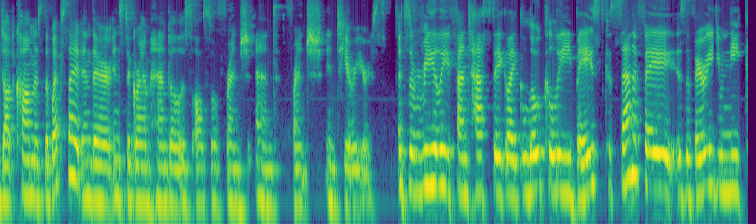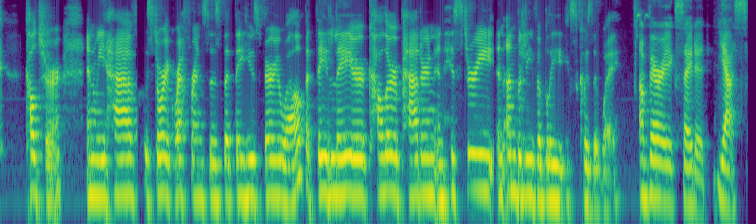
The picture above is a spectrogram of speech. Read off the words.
dot com is the website and their instagram handle is also french and french interiors it's a really fantastic, like locally based, because Santa Fe is a very unique culture and we have historic references that they use very well, but they layer color, pattern, and history in unbelievably exquisite way. I'm very excited. Yes.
